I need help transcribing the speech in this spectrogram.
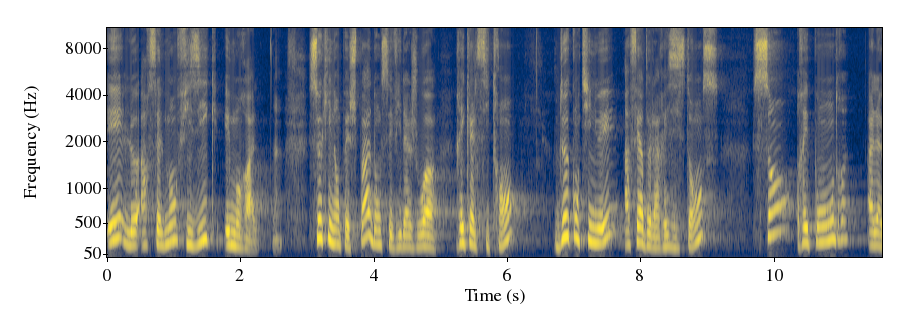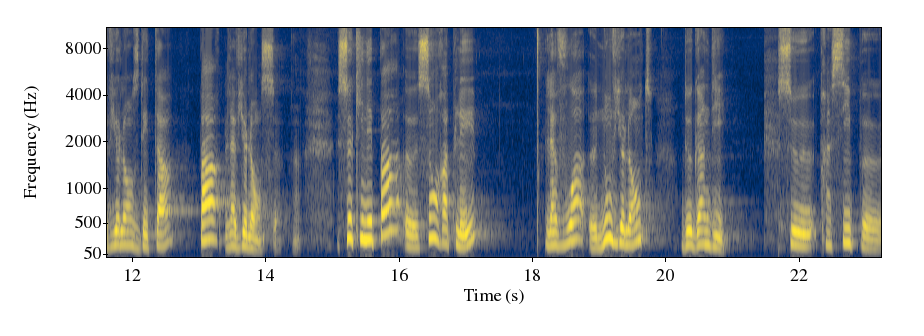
et le harcèlement physique et moral. Ce qui n'empêche pas donc ces villageois récalcitrants de continuer à faire de la résistance sans répondre à la violence d'État par la violence. Ce qui n'est pas euh, sans rappeler la voix euh, non violente de Gandhi. Ce principe euh,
